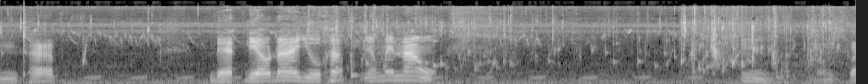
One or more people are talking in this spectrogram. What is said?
นี่ครับ แดดเดียวได้อยู่ครับ ยังไม่เน่า อืมลงไป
